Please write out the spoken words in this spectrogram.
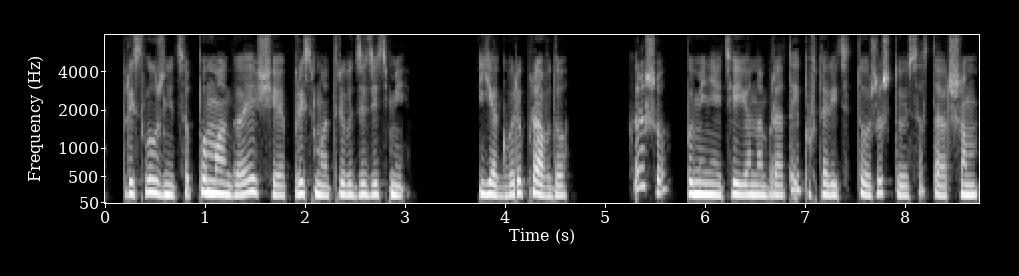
— прислужница, помогающая присматривать за детьми. Я говорю правду. Хорошо, поменяйте ее на брата и повторите то же, что и со старшим.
